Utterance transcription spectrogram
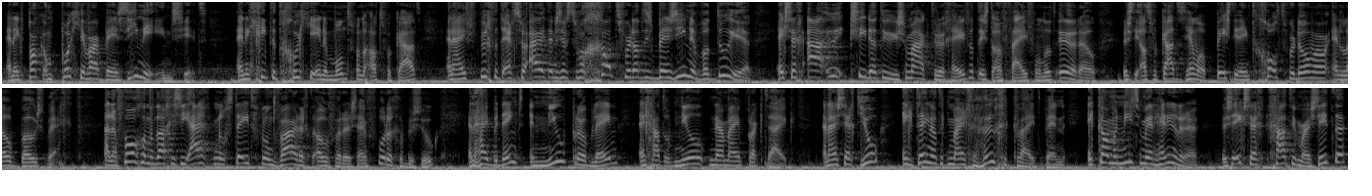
en ik pak een potje waar benzine in zit. En ik giet het goedje in de mond van de advocaat. En hij spuugt het echt zo uit. En hij zegt van, gadver, dat is benzine, wat doe je? Ik zeg, ah, u, ik zie dat u uw smaak terug heeft. Dat is dan 500 euro. Dus die advocaat is helemaal pist. Die denkt, godverdomme, en loopt boos weg. Nou, de volgende dag is hij eigenlijk nog steeds verontwaardigd over eh, zijn vorige bezoek. En hij bedenkt een nieuw probleem en gaat opnieuw naar mijn praktijk. En hij zegt, joh, ik denk dat ik mijn geheugen kwijt ben. Ik kan me niets meer herinneren. Dus ik zeg, gaat u maar zitten.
